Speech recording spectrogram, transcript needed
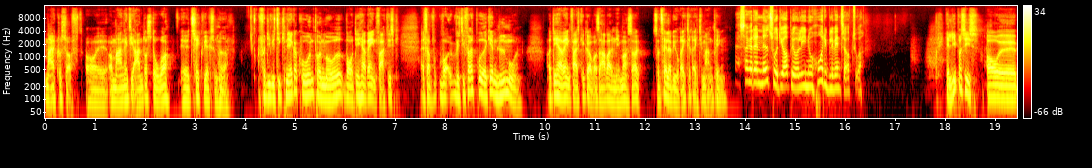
Microsoft og, øh, og mange af de andre store øh, tech-virksomheder. Fordi hvis de knækker koden på en måde, hvor det her rent faktisk, altså hvor, hvis de først bryder igennem lydmuren, og det her rent faktisk kan gøre vores arbejde nemmere, så, så tæller vi jo rigtig, rigtig mange penge. Så kan den nedtur, de oplever lige nu, hurtigt blive vendt til optur. Ja, lige præcis. Og, øh,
